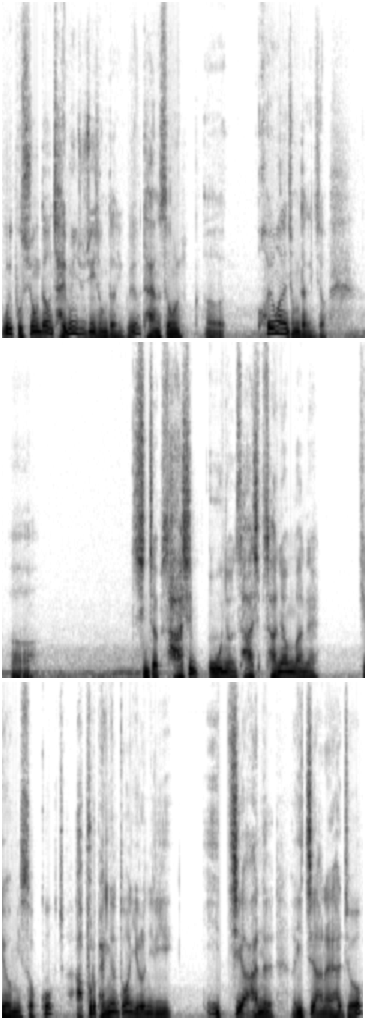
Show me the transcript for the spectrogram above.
우리 보수 정당은 자유민주주의 정당이고요. 다양성을 어, 허용하는 정당이죠. 어, 진짜 45년, 44년 만에 계엄이 있었고 앞으로 100년 동안 이런 일이 있지 않을 있지 않아야 하죠.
